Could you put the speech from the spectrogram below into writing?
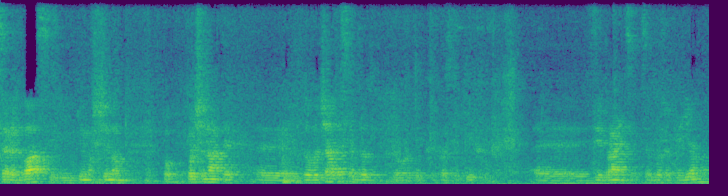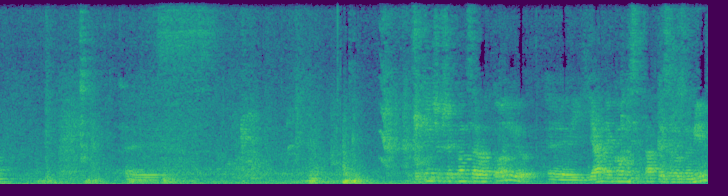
серед вас і якимось чином починати долучатися до, якихось таких зібранців. Це дуже приємно. Консерваторію, е, я на якомусь етапі зрозумів,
